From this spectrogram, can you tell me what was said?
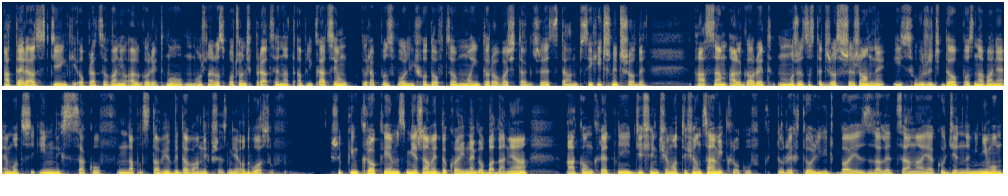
a teraz dzięki opracowaniu algorytmu można rozpocząć pracę nad aplikacją, która pozwoli hodowcom monitorować także stan psychiczny trzody. A sam algorytm może zostać rozszerzony i służyć do poznawania emocji innych ssaków na podstawie wydawanych przez nie odgłosów. Szybkim krokiem zmierzamy do kolejnego badania, a konkretniej 10 tysiącami kroków, których to liczba jest zalecana jako dzienne minimum,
